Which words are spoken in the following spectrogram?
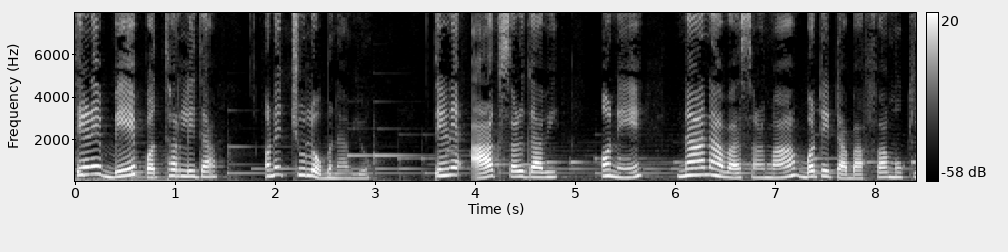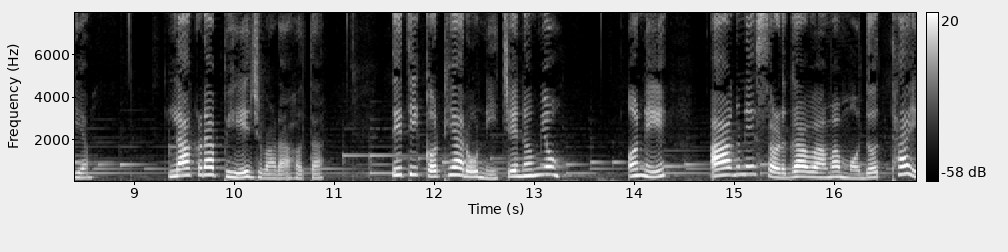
તેણે બે પથ્થર લીધા અને ચૂલો બનાવ્યો. તેણે આગ સળગાવી અને નાના વાસણમાં બટેટા બાફવા મૂક્યા. લાકડા ભેજવાળા હતા. તેથી કઠિયારો નીચે નમ્યો અને આગને સળગાવવામાં મદદ થાય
